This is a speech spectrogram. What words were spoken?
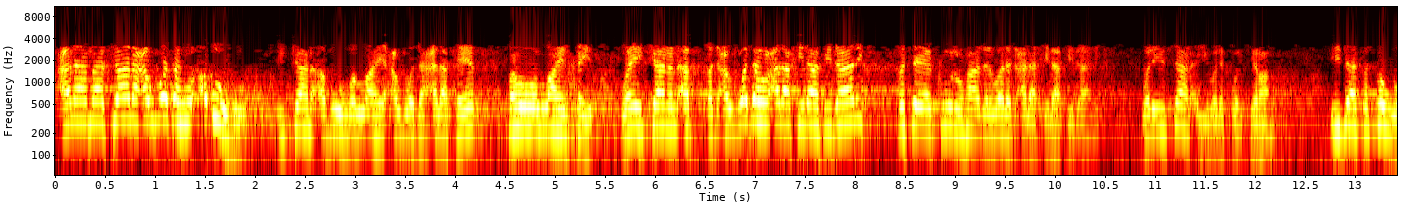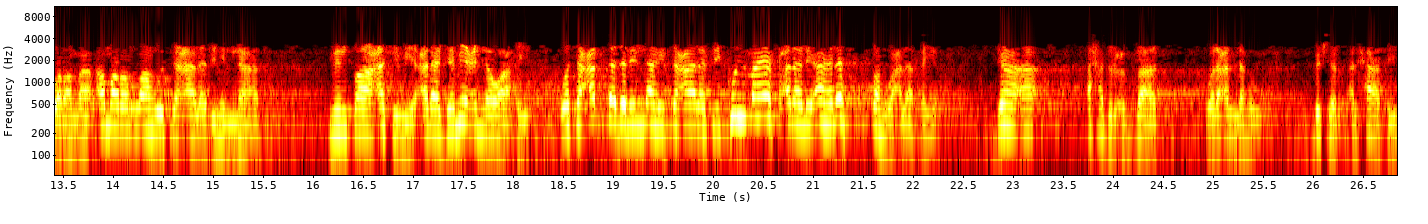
على ما كان عوده أبوه. إن كان أبوه والله عود على خير فهو والله الخير. وإن كان الأب قد عوده على خلاف ذلك فسيكون هذا الولد على خلاف ذلك. والإنسان أيها الإخوة الكرام إذا تصور ما أمر الله تعالى به الناس من طاعته على جميع النواحي وتعبد لله تعالى في كل ما يفعل لأهله فهو على خير. جاء أحد العباد ولعله بشر الحافي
